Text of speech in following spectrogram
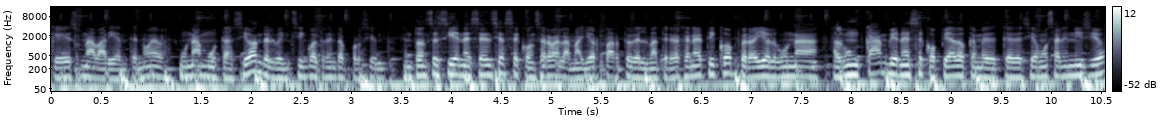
que es una variante nueva, una mutación del 25 al 30%. Entonces sí, en esencia se conserva la mayor parte del material genético, pero hay alguna, algún cambio en ese copiado que, me, que decíamos al inicio,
